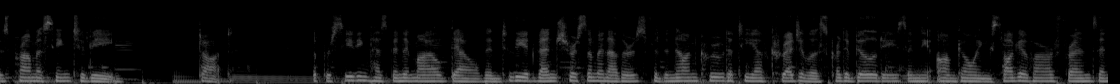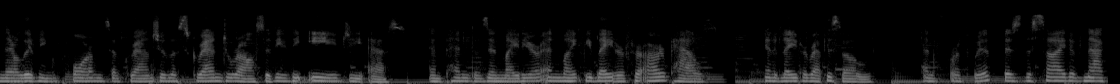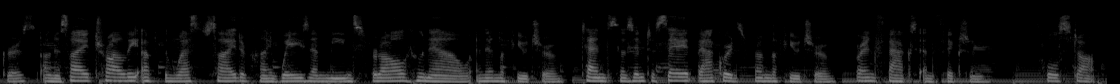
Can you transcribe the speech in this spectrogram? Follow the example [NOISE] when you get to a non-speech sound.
was promising to be. Dot. The proceeding has been a mild delve into the adventuresome and others for the non-crudity of credulous credibilities in the ongoing saga of our friends and their living forms of grandulous grandurosity the EGS, and as in mightier and might be later for our pals. In a later episode. And forthwith is the side of knackers on a side trolley up the west side of highways and means for all who now and in the future tense as in to say it backwards from the future, or in facts and fiction full stop.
